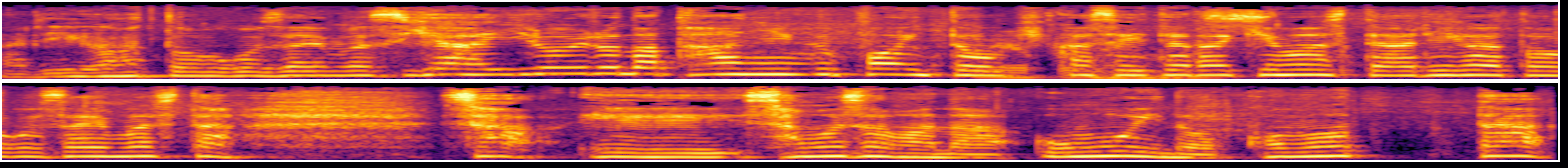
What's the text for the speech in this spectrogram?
ありがとうございます。いや、いろいろなターニングポイントをお聞かせいただきましてありがとうございました。さあ、えー、様々な思いのこもった、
